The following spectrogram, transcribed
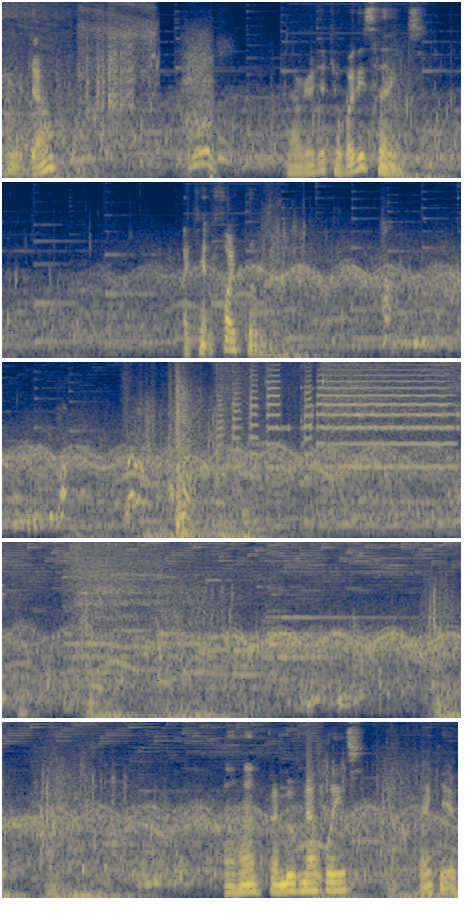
There we go. Now we're gonna get killed by these things. Can't fight them. Uh-huh. Can I move now, please? Thank you.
